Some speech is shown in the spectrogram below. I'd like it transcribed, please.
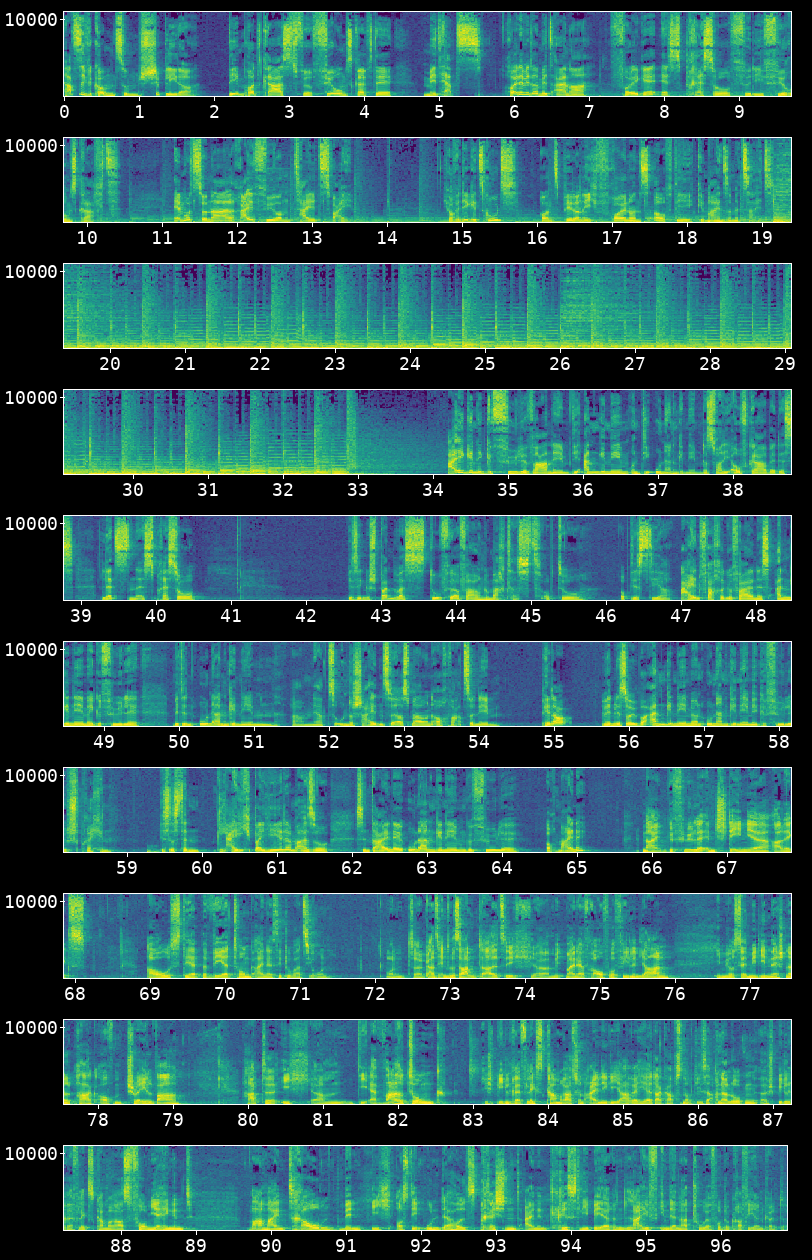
Herzlich willkommen zum Ship Leader, dem Podcast für Führungskräfte mit Herz. Heute wieder mit einer Folge Espresso für die Führungskraft. Emotional reif führen Teil 2. Ich hoffe, dir geht's gut und Peter und ich freuen uns auf die gemeinsame Zeit. Eigene Gefühle wahrnehmen, die angenehmen und die unangenehmen. Das war die Aufgabe des letzten Espresso. Wir sind gespannt, was du für Erfahrungen gemacht hast, ob du, ob es dir einfacher gefallen ist, angenehme Gefühle mit den unangenehmen ähm, ja, zu unterscheiden zuerst mal und auch wahrzunehmen. Peter, wenn wir so über angenehme und unangenehme Gefühle sprechen, ist es denn gleich bei jedem? Also sind deine unangenehmen Gefühle auch meine? Nein, Gefühle entstehen ja, Alex, aus der Bewertung einer Situation. Und äh, ganz interessant, als ich äh, mit meiner Frau vor vielen Jahren im Yosemite National Park auf dem Trail war, hatte ich ähm, die Erwartung, die Spiegelreflexkameras schon einige Jahre her, da gab es noch diese analogen äh, Spiegelreflexkameras vor mir hängend war mein Traum, wenn ich aus dem Unterholz brechend einen Grizzlybären live in der Natur fotografieren könnte.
